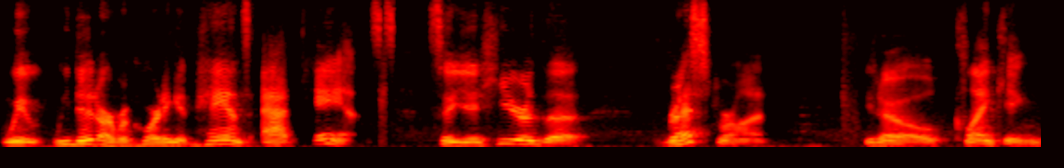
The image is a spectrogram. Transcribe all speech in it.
we, we did our recording at Pann's at Pann's. So you hear the restaurant, you know, clanking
